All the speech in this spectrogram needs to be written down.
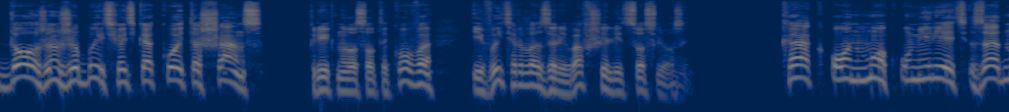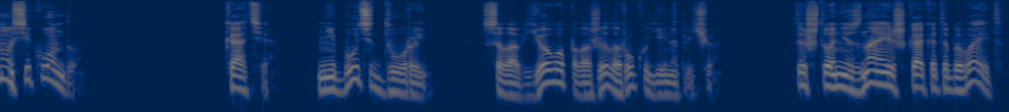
«Должен же быть хоть какой-то шанс!» — крикнула Салтыкова и вытерла заливавшее лицо слезы. «Как он мог умереть за одну секунду?» «Катя, не будь дурой!» — Соловьева положила руку ей на плечо. «Ты что, не знаешь, как это бывает?»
